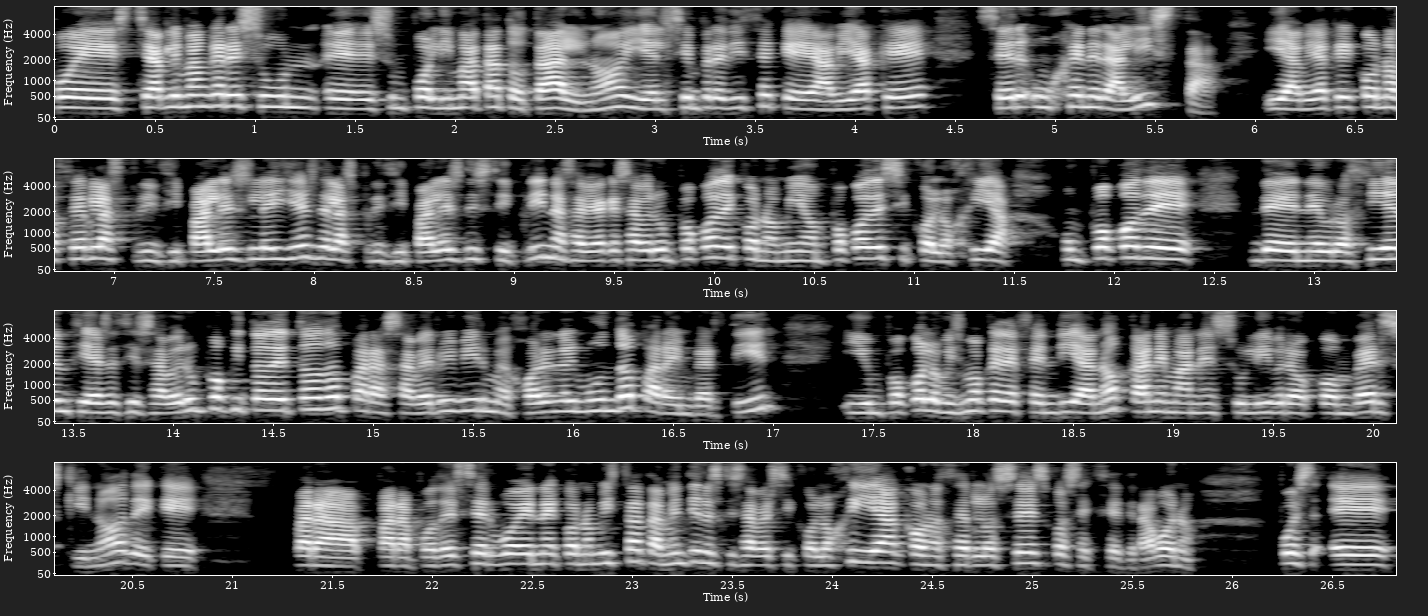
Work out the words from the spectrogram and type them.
pues Charlie Munger es un, es un polimata total, ¿no? Y él siempre dice que había que ser un generalista y había que conocer las principales leyes de las principales disciplinas, había que saber un poco de economía, un poco de psicología, un poco de, de neurociencia, es decir, saber un poquito de todo para saber vivir mejor en el mundo, para invertir y un poco lo mismo que defendía, ¿no? Kahneman en su libro Konversky, ¿no? De que para, para, poder ser buen economista también tienes que saber psicología, conocer los sesgos, etcétera. Bueno, pues eh,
